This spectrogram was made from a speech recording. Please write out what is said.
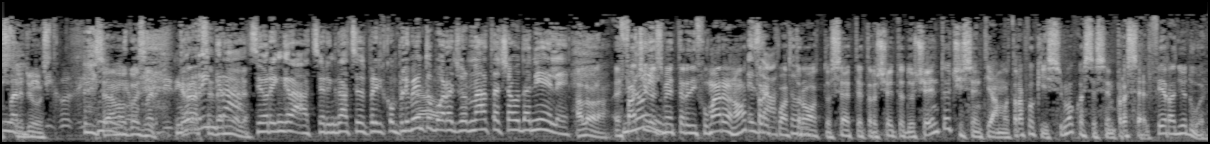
siamo Giusto. così, Siamo siamo così. Grazie, ringrazio, ringrazio, ringrazio per il complimento. Ciao. Buona giornata, ciao Daniele. Allora, è facile Noi- smettere di fumare o no? Esatto. 348 7300 200 ci sentiamo tra pochissimo, questo è sempre Selfie Radio 2.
